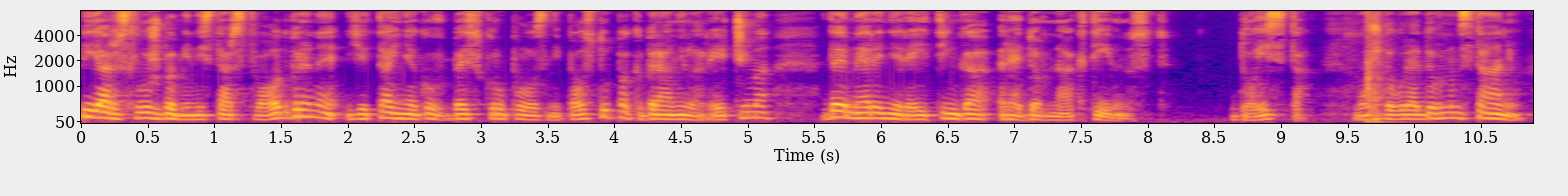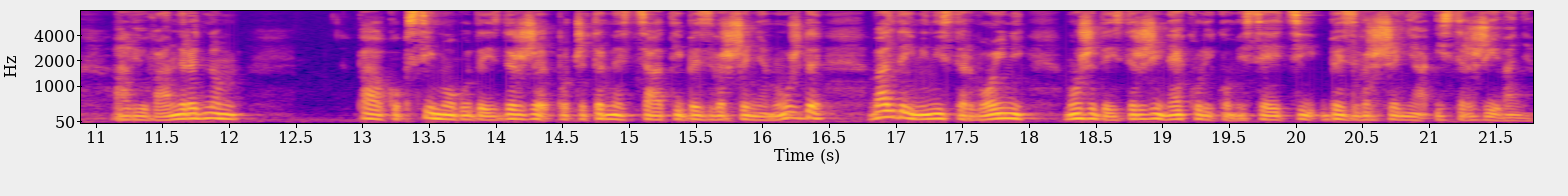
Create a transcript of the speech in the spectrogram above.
PR služba Ministarstva odbrane je taj njegov beskrupulozni postupak branila rečima da je merenje rejtinga redovna aktivnost. Doista, možda u redovnom stanju, ali u vanrednom Pa ako psi mogu da izdrže po 14 sati bez vršenja nužde, valjda i ministar vojni može da izdrži nekoliko meseci bez vršenja istraživanja.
